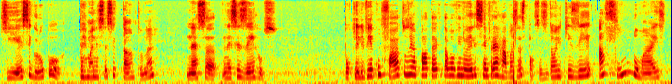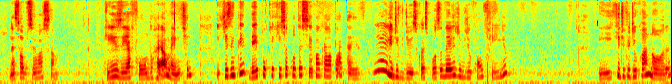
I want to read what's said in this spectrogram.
que esse grupo permanecesse tanto, né? Nessa nesses erros porque ele vinha com fatos e a plateia que estava ouvindo ele sempre errava as respostas. Então ele quis ir a fundo mais nessa observação. Quis ir a fundo realmente e quis entender por que, que isso acontecia com aquela plateia. E aí ele dividiu isso com a esposa dele, dividiu com o filho e que dividiu com a nora.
